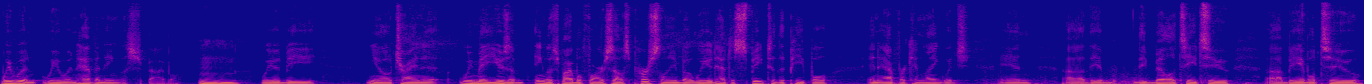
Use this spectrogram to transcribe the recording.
we wouldn't we wouldn't have an English Bible. Mm-hmm. We would be, you know, trying to we may use an English Bible for ourselves personally, but we would have to speak to the people in African language and uh, the the ability to uh, be able to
